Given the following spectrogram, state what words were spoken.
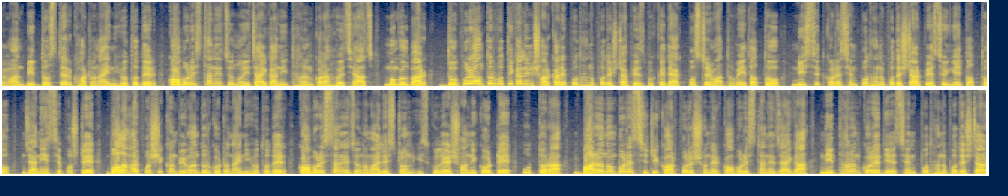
বিমান বিধ্বস্তের ঘটনায় নিহতদের কবরস্থানের জন্য এই জায়গা নির্ধারণ করা হয়েছে। আজ মঙ্গলবার দুপুরে অন্তর্বর্তীকালীন সরকারের প্রধান উপদেষ্টা ফেসবুকে দেয়া পোস্টের মাধ্যমে এই তথ্য নিশ্চিত করেছেন। প্রধান উপদেষ্টার প্রেস উইং এই তথ্য জানিয়েছে পোস্টে। বলা হয়, প্রশিক্ষণ বিমান দুর্ঘটনায় নিহতদের কবরস্থানের জন্য মাইলস্টোন স্কুলের সন্নিকটে উত্তরা বারো নম্বরের সিটি কর্পোরেশনের কবরস্থানের জায়গা নির্ধারণ করে দিয়েছেন প্রধান উপদেষ্টার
